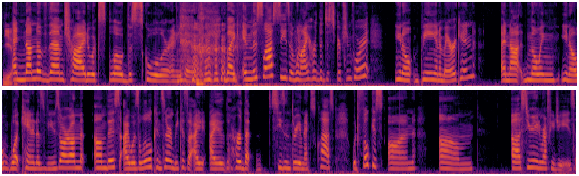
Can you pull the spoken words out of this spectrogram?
yeah. and none of them try to explode the school or anything. like in this last season, when I heard the description for it, you know, being an American and not knowing, you know, what Canada's views are on on this, I was a little concerned because I I heard that season three of Next Class would focus on um uh, Syrian refugees,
